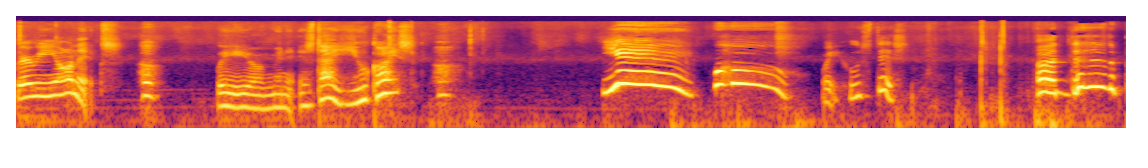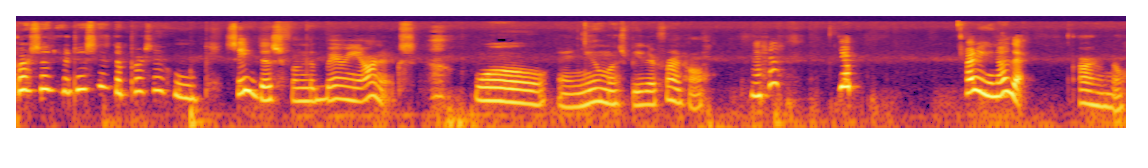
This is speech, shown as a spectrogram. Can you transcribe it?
baryonyx. Wait a minute. Is that you guys? Yay! Woohoo! Wait, who's this? Uh, this is the person. This is the person who saved us from the baryonyx. Whoa! And you must be their friend, huh? How do you know that? I don't know.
